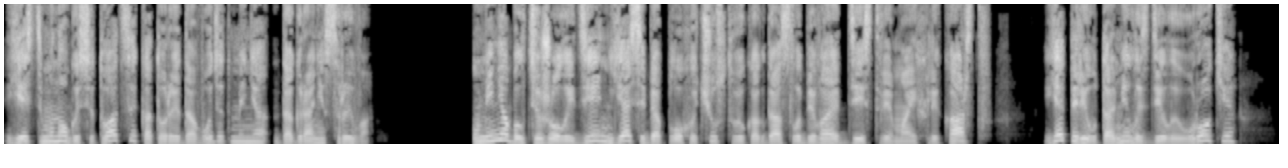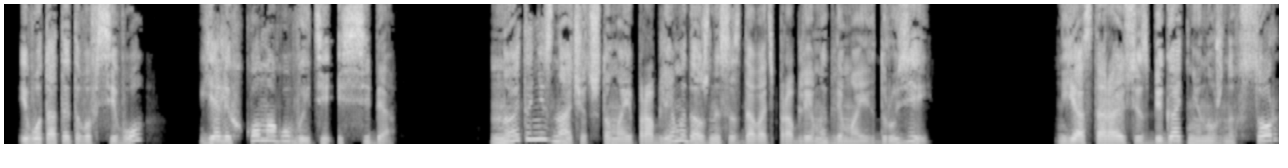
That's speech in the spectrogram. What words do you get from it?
Есть много ситуаций, которые доводят меня до грани срыва. У меня был тяжелый день, я себя плохо чувствую, когда ослабевает действие моих лекарств, я переутомилась, делая уроки, и вот от этого всего я легко могу выйти из себя. Но это не значит, что мои проблемы должны создавать проблемы для моих друзей. Я стараюсь избегать ненужных ссор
